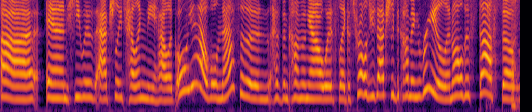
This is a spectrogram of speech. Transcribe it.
Uh, and he was actually telling me how, like, oh, yeah, well, NASA has been coming out with like astrology is actually becoming real and all this stuff. So,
